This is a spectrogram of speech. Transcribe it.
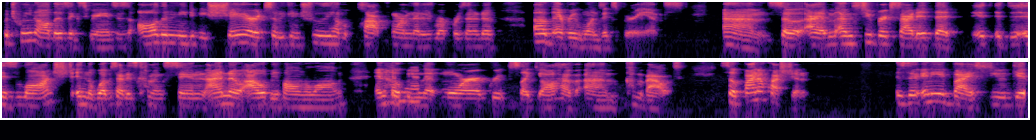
between all those experiences all of them need to be shared so we can truly have a platform that is representative of everyone's experience Um, so I'm, I'm super excited that it, it is launched and the website is coming soon. I know I will be following along and hoping that more groups like y'all have um, come about. So, final question Is there any advice you would give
